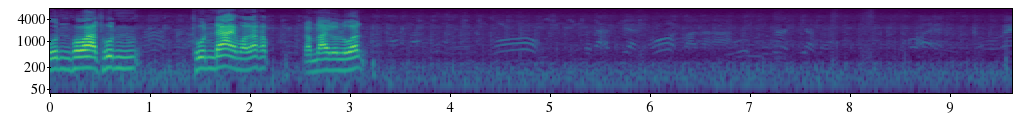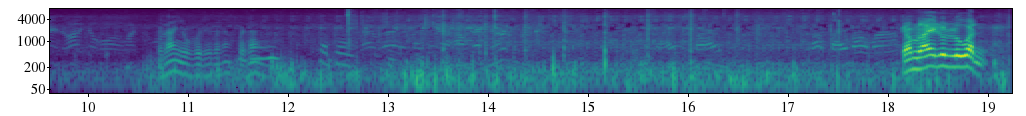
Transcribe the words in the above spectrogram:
ทุนเพราะว่าทุนทุนได้หมดแล้วครับกำไรล้วนๆไปนั่งอยู่ไปดิไปนั่งไปนั่ง กำไรล้วนๆ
